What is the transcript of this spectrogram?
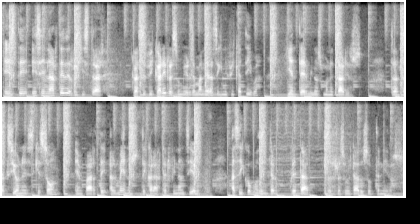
Este es el arte de registrar, clasificar y resumir de manera significativa y en términos monetarios transacciones que son, en parte al menos, de carácter financiero, así como de interpretar los resultados obtenidos.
